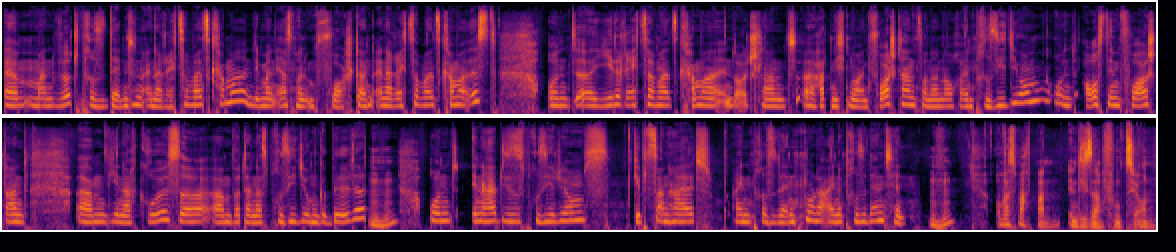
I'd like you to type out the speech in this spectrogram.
Ähm, man wird Präsidentin einer Rechtsanwaltskammer, indem man erstmal im Vorstand einer Rechtsanwaltskammer ist. Und äh, jede Rechtsanwaltskammer in Deutschland äh, hat nicht nur einen Vorstand, sondern auch ein Präsidium. Und aus dem Vorstand, ähm, je nach Größe, ähm, wird dann das Präsidium gebildet. Mhm. Und innerhalb dieses Präsidiums gibt es dann halt einen Präsidenten oder eine Präsidentin. Mhm. Und was macht man in dieser Funktion?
